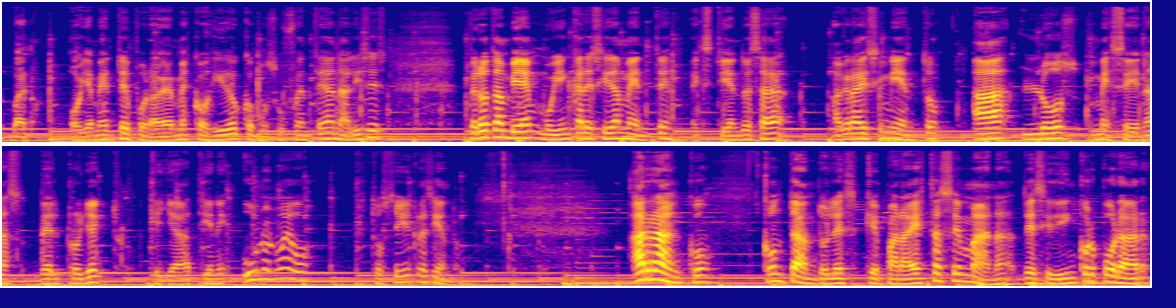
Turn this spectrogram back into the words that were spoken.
bueno, obviamente por haberme escogido como su fuente de análisis, pero también muy encarecidamente extiendo ese agradecimiento a los mecenas del proyecto, que ya tiene uno nuevo, esto sigue creciendo. Arranco contándoles que para esta semana decidí incorporar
